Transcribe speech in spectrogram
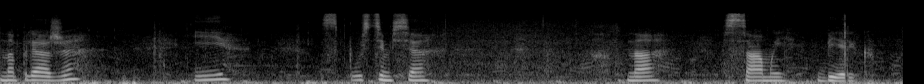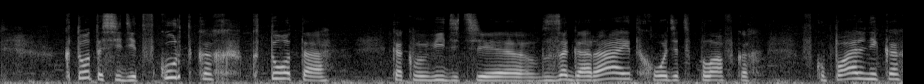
на пляже и спустимся на самый берег. Кто-то сидит в куртках, кто-то, как вы видите, загорает, ходит в плавках, в купальниках.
